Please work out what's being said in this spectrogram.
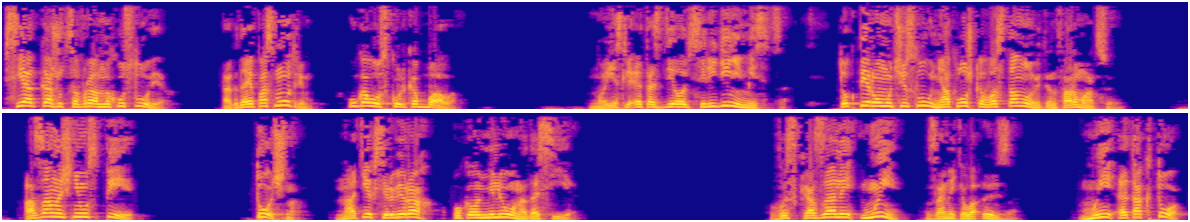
Все окажутся в равных условиях. Тогда и посмотрим, у кого сколько баллов. Но если это сделать в середине месяца, то к первому числу неотложка восстановит информацию. А за ночь не успеет. Точно, на тех серверах около миллиона досье. «Вы сказали «мы», — заметила Эльза. «Мы — это кто?»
